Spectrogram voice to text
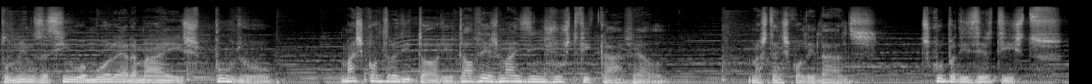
Pelo menos assim o amor era mais puro, mais contraditório, talvez mais injustificável. Mas tens qualidades. Desculpa dizer-te isto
